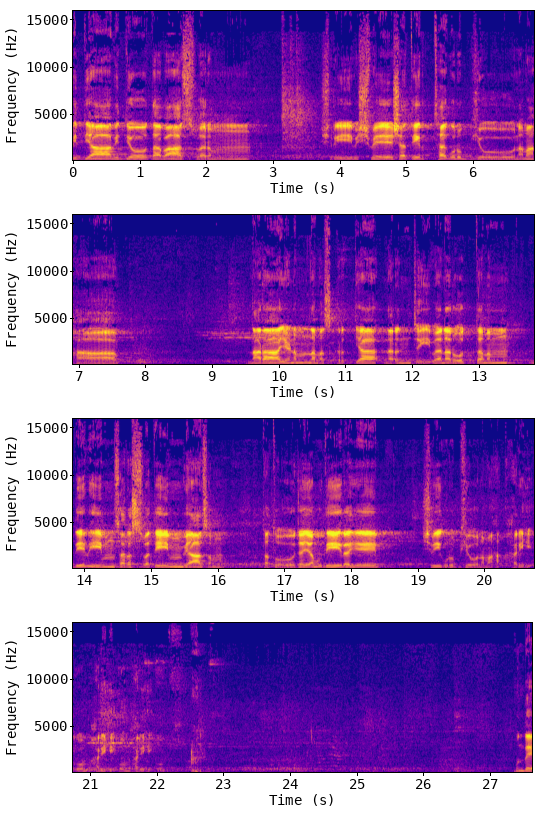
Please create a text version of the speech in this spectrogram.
विद्याविद्योतभास्वरं श्रीविश्वेशतीर्थगुरुभ्यो नमः नारायणं नमस्कृत्य नरं चैव ದೇವೀಂ ಸರಸ್ವತೀಂ ವ್ಯಾಸಂ ತಥೋ ಜಯಮುದೀರಯೇ. ಶ್ರೀ ಗುರುಭ್ಯೋ ನಮಃ. ಹರಿ ಓಂ ಹರಿ ಓಂ ಹರಿ ಓಂ. ಮುಂದೆ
